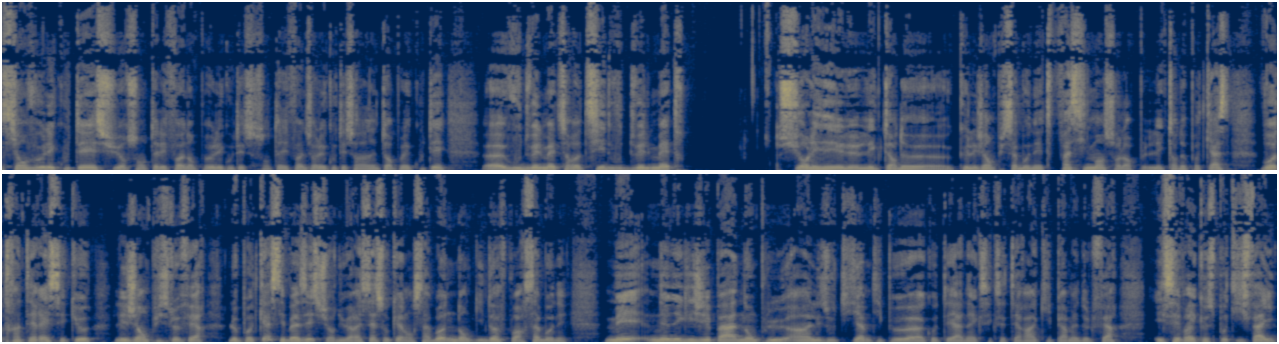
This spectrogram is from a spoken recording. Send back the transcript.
si on veut l'écouter sur son téléphone, on peut l'écouter sur son téléphone. Si on veut l'écouter sur un ordinateur, on peut l'écouter. vous devez le mettre sur votre site, vous devez le mettre sur les, lecteurs de que les gens puissent s'abonner facilement sur leur lecteur de podcast. Votre intérêt c'est que les gens puissent le faire. Le podcast est basé sur du RSS auquel on s'abonne, donc ils doivent pouvoir s'abonner. Mais ne négligez pas non plus hein, les outils un petit peu à côté annexes, etc. qui permettent de le faire. Et c'est vrai que Spotify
